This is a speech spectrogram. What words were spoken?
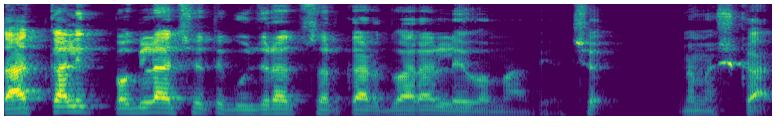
તાત્કાલિક પગલાં છે તે ગુજરાત સરકાર દ્વારા લેવામાં આવ્યા છે. નમસ્કાર.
